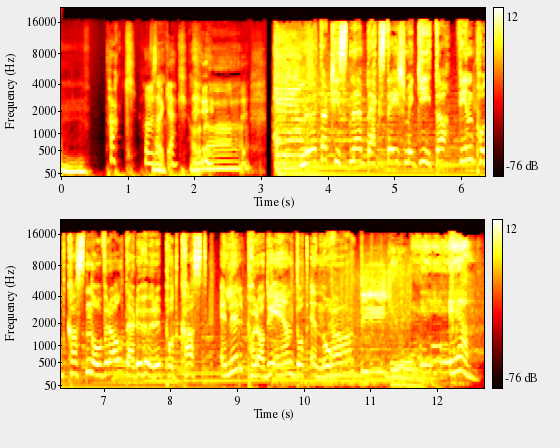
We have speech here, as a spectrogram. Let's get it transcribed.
Mm. Takk for besøket. Takk. Ha det bra. Møt artistene backstage med Gita. Finn podkasten overalt der du hører podkast, eller på radio1.no. Radio 1.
